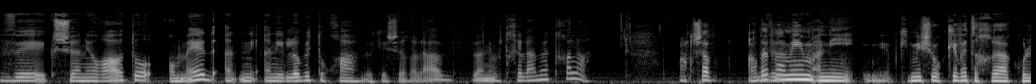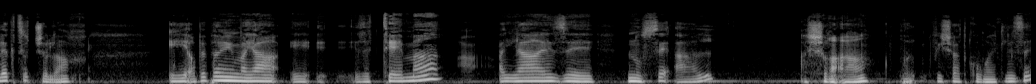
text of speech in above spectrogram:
וכשאני רואה אותו עומד, אני, אני לא בטוחה בקשר אליו, ואני מתחילה מההתחלה. עכשיו, הרבה ו- פעמים אני, כמי שעוקבת אחרי הקולקציות שלך, אה, הרבה פעמים היה אה, איזה תמה, היה איזה נושא על, השראה, כפי שאת קוראת לזה,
